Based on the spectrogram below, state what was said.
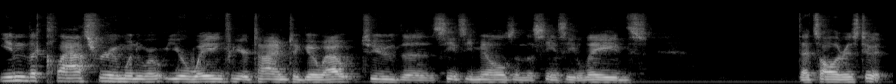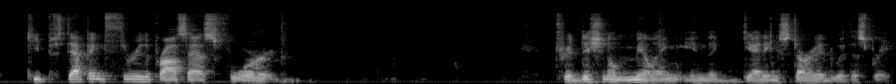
in the classroom when you're waiting for your time to go out to the CNC mills and the CNC lathes. That's all there is to it. Keep stepping through the process for traditional milling in the getting started with Esprit.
